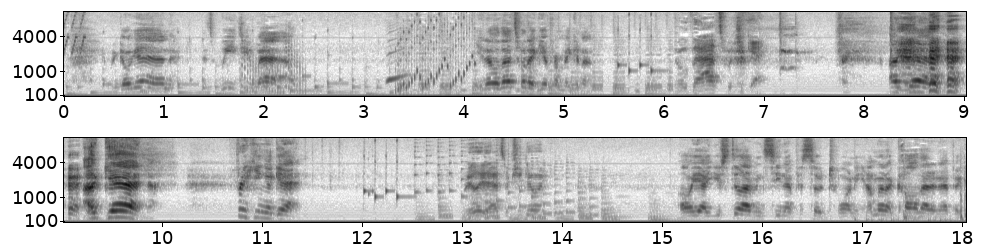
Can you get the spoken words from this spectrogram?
Here we go again. It's Ouija, wow. You know, that's what I get for making a... No, that's what you get. Again. again. Freaking again. Really? That's what you're doing? Oh yeah, you still haven't seen episode 20. I'm gonna call that an epic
